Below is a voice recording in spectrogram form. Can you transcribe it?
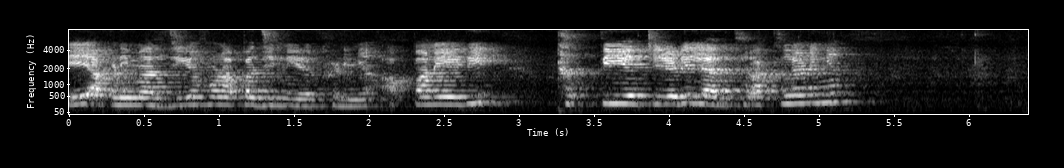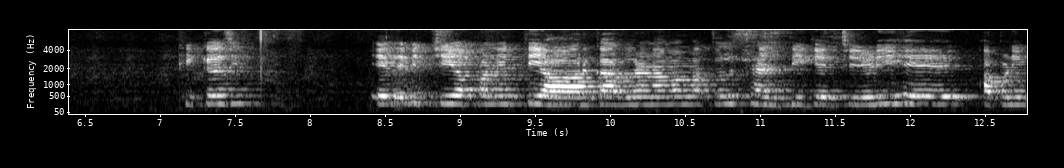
ਇਹ ਆਪਣੀ ਮਰਜ਼ੀ ਹੈ ਹੁਣ ਆਪਾਂ ਜਿੰਨੀ ਰੱਖਣੀ ਆ। ਆਪਾਂ ਨੇ ਇਹਦੀ 38 ਇੰਚ ਜਿਹੜੀ ਲੈਂਥ ਰੱਖ ਲੈਣੀ ਆ। ਠੀਕ ਹੈ ਜੀ। ਇਹਦੇ ਵਿੱਚ ਹੀ ਆਪਾਂ ਨੇ ਤਿਆਰ ਕਰ ਲੈਣਾ ਵਾ, ਮਤਲਬ 37 ਕੁ ਇੰਚ ਜਿਹੜੀ ਇਹ ਆਪਣੀ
